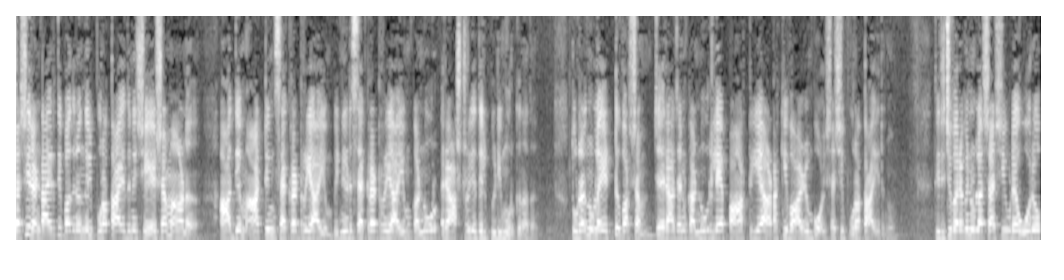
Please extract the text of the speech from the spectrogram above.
ശശി രണ്ടായിരത്തി പതിനൊന്നിൽ പുറത്തായതിനു ശേഷമാണ് ആദ്യം ആക്ടിംഗ് സെക്രട്ടറിയായും പിന്നീട് സെക്രട്ടറിയായും കണ്ണൂർ രാഷ്ട്രീയത്തിൽ പിടിമുറുക്കുന്നത്. തുടർന്നുള്ള എട്ട് വർഷം ജയരാജൻ കണ്ണൂരിലെ പാർട്ടിയെ അടക്കി വാഴുമ്പോൾ ശശി പുറത്തായിരുന്നു. തിരിച്ചുവരവിനുള്ള ശശിയുടെ ഓരോ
